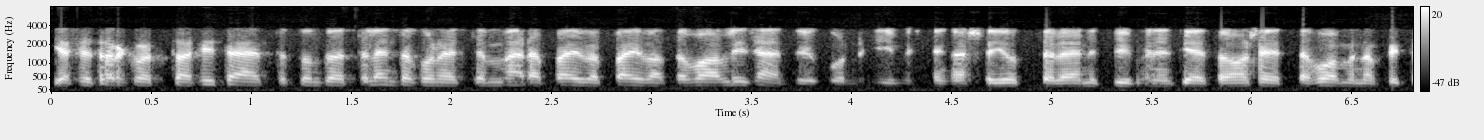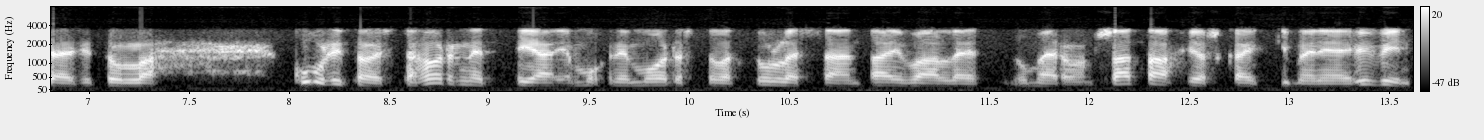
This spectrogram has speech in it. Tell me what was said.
ja se tarkoittaa sitä, että tuntuu, että lentokoneiden määrä päivä päivältä vaan lisääntyy, kun ihmisten kanssa juttelee. Nyt viimeinen tieto on se, että huomenna pitäisi tulla 16 Hornettia ja ne muodostavat tullessaan taivaalle numeron 100, jos kaikki menee hyvin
